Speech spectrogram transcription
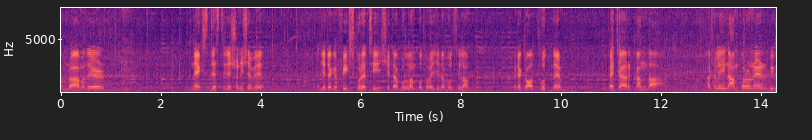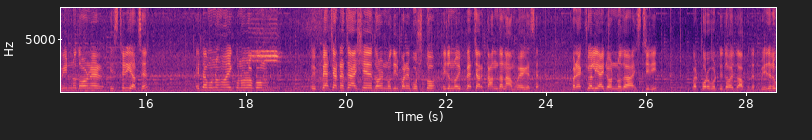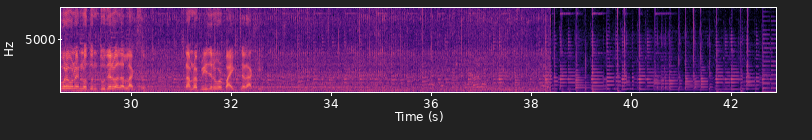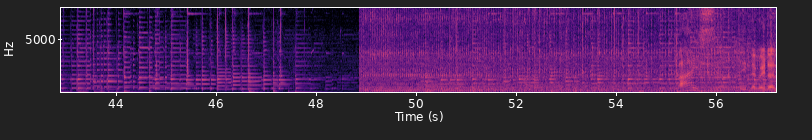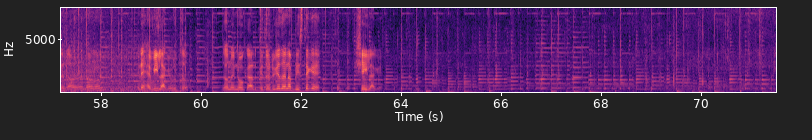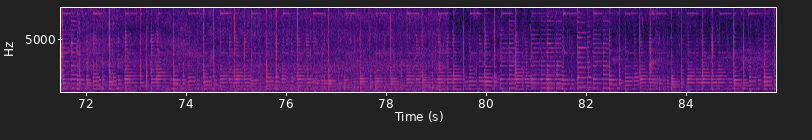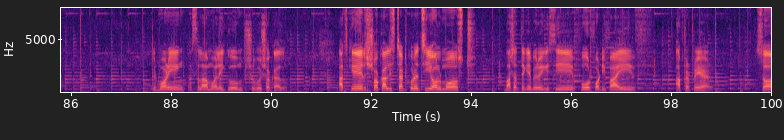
আমরা আমাদের next destination হিসেবে যেটাকে ফিক্স করেছি, সেটা বললাম প্রথমে যেটা বলছিলাম, এটা একটা অদ্ভুত নেম পেচার কান্দা আসলে এই নামকরণের বিভিন্ন ধরনের হিস্ট্রি আছে। এটা মনে হয় কোনো রকম ওই পেঁচা টেচা এসে ধরেন নদীর পাড়ে বসতো এই জন্য ওই পেঁচার কান্দা নাম হয়ে গেছে। But actually I don't know the history but পরবর্তীতে হয়তো আপনাদের ব্রিজের উপরে মনে হয় নতুন দুধের বাজার লাগছে। আমরা ব্রিজের উপর বাইকটা রাখি। আইস। দেখো, এটা। এটা হেভি লাগে, বুঝছ যখন ওই নৌকার ভিতরে ঢুকে যায় না ব্রিজ থেকে, সেই লাগে গুড মর্নিং আসসালামু আলাইকুম, শুভ সকাল। আজকের সকাল স্টার্ট করেছি অলমোস্ট বাসার থেকে বেরোয় গেছি four forty five after prayer so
